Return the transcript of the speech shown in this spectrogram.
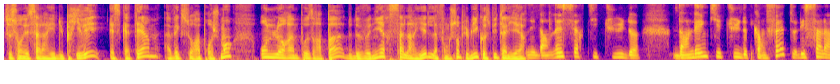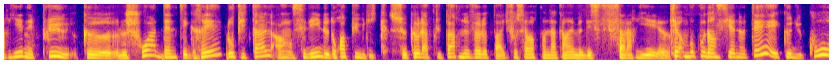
ce sont des salariés du privé. Est-ce qu'à terme, avec ce rapprochement, on ne leur imposera pas de devenir salariés de la fonction publique hospitalière? On est dans l'incertitude, dans l'inquiétude qu'en fait, les salariés n'aient plus que le choix d'intégrer l'hôpital en CDI de droit public, ce que la plupart ne veulent pas. Il faut savoir qu'on a quand même des salariés euh, qui ont beaucoup d'ancienneté et que du coup,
